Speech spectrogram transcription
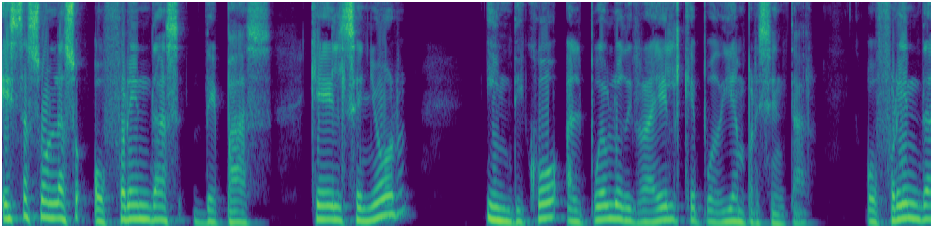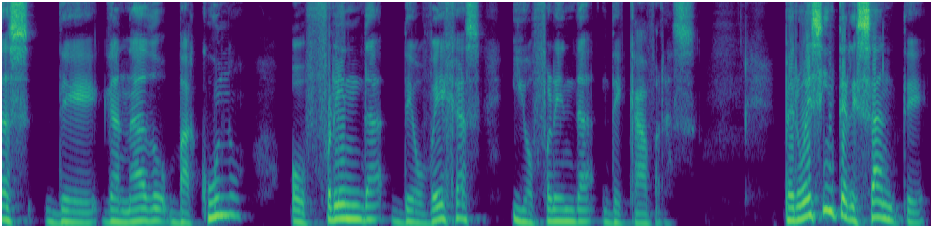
Estas son las ofrendas de paz que el Señor indicó al pueblo de Israel que podían presentar. Ofrendas de ganado vacuno, ofrenda de ovejas y ofrenda de cabras. Pero es interesante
